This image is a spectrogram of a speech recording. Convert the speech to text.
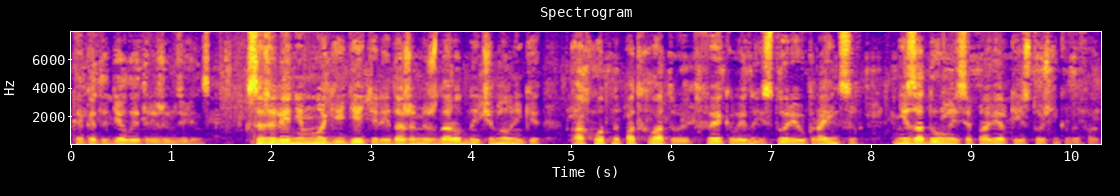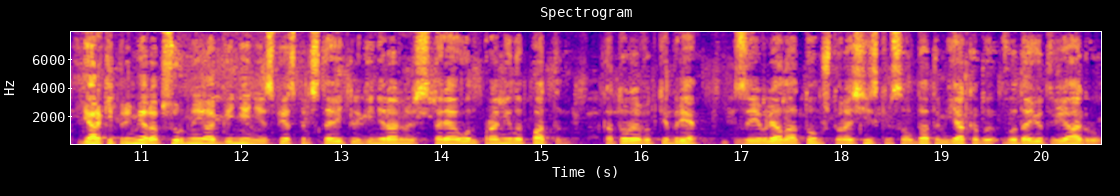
как это делает режим Зеленского. К сожалению, многие деятели и даже международные чиновники охотно подхватывают фейковые истории украинцев, не задумываясь о проверке источников и фактов. Яркий пример – абсурдные обвинения спецпредставителя генерального секретаря ООН Промилы Паттон которая в октябре заявляла о том, что российским солдатам якобы выдают Виагру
